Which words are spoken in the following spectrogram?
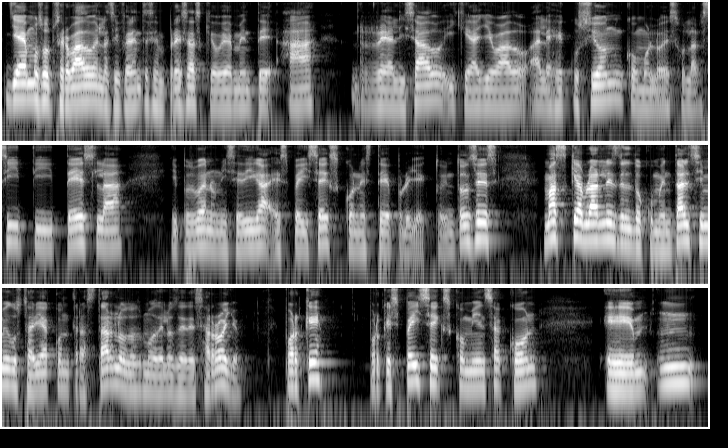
ya hemos observado en las diferentes empresas que obviamente ha realizado y que ha llevado a la ejecución como lo es Solar City, Tesla, y pues bueno, ni se diga SpaceX con este proyecto. Entonces, más que hablarles del documental, sí me gustaría contrastar los dos modelos de desarrollo. ¿Por qué? Porque SpaceX comienza con eh, un,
